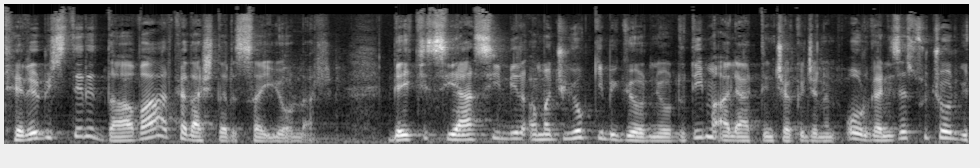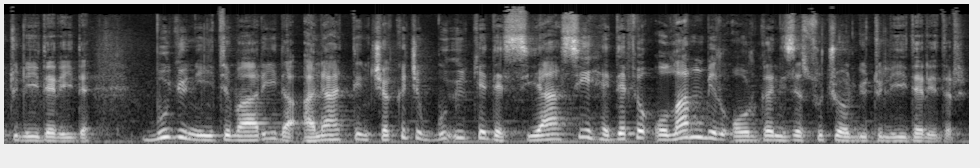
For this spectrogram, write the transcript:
Teröristleri dava arkadaşları sayıyorlar. Belki siyasi bir amacı yok gibi görünüyordu değil mi Alaaddin Çakıcı'nın organize suç örgütü lideriydi. Bugün itibariyle Alaaddin Çakıcı bu ülkede siyasi hedefi olan bir organize suç örgütü lideridir.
